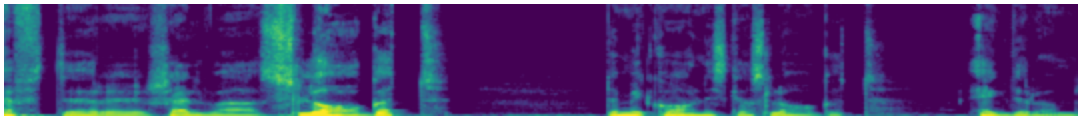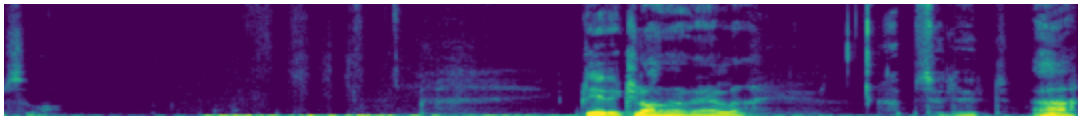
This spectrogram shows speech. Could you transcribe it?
efter själva slaget, det mekaniska slaget, ägde rum så. Blir det klarare eller? Absolut. Ja.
